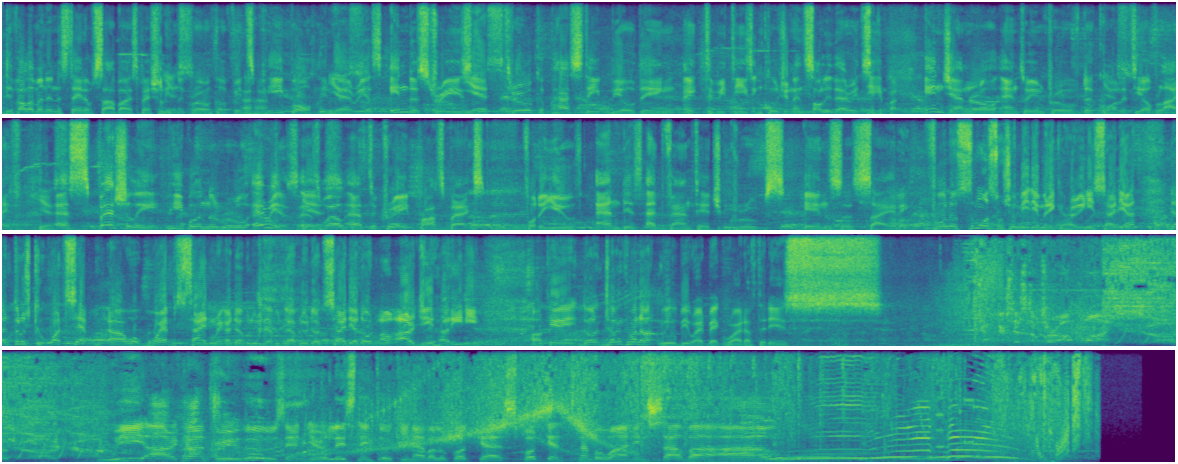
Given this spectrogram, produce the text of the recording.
development in the state of Sabah, especially in the growth of its Uh-huh. people in Yes. various industries Yes. Through capacity building activities, inclusion and solidarity in general, and to improve the quality of life, Yes. especially people in the rural areas, as Yes. well as to create prospects for the youth and disadvantaged groups in society. Follow semua social media mereka hari ini saja dan terus ke WhatsApp uh, website mereka www.sadia.org hari ini. Okay, don't, jangan ke mana. We will be right back right after this. We are Country Who's, and you're listening to Kinabalu Podcast, podcast number one in woo.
